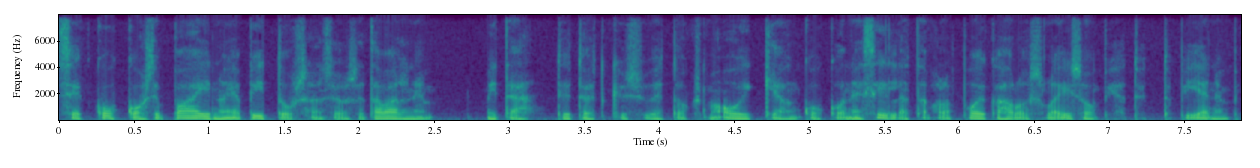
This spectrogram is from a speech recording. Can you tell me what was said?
Se koko, se paino ja pituushan se on se tavallinen, mitä tytöt kysyvät, että onko mä oikean kokoinen. Sillä tavalla poika haluaisi olla isompi ja tyttö pienempi.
